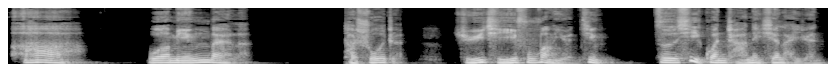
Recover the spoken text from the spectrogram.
啊，我明白了，他说着，举起一副望远镜，仔细观察那些来人。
